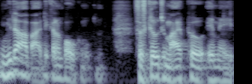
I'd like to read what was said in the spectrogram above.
mit arbejde i Kalundborg Kommune. Så skriv til mig på madn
